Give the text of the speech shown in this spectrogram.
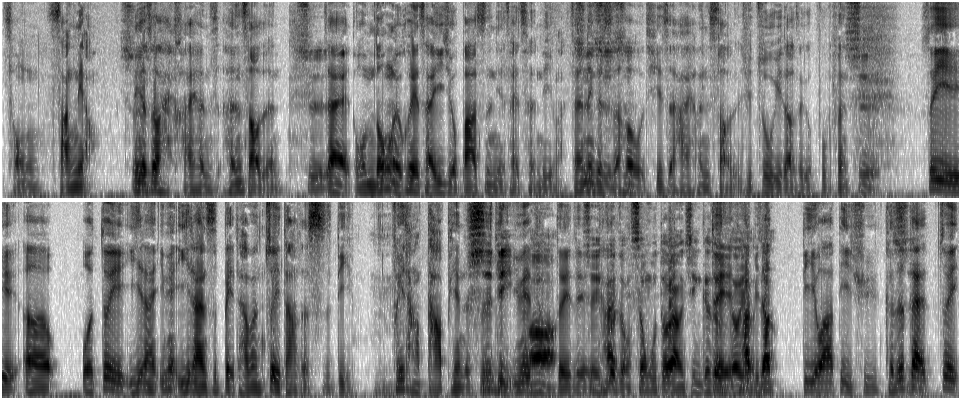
从赏鸟。那个时候还还很很少人是在我们农委会才一九八四年才成立嘛，在那个时候其实还很少人去注意到这个部分。是，所以呃，我对宜兰，因为宜兰是北台湾最大的湿地，非常大片的湿地，因为对对，所以各种生物多样性，各种对它比较低洼地区。可是，在对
